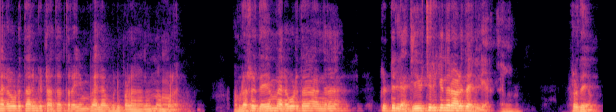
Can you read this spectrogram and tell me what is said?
വില കൊടുത്താലും കിട്ടാത്ത അത്രയും വില പിടിപ്പുള്ളതാണ് നമ്മൾ. നമ്മുടെ ഹൃദയം വില കൊടുത്താൽ അങ്ങനെ കിട്ടില്ല. ജീവിച്ചിരിക്കുന്ന ഒരാൾ തരില്ല. ഹൃദയം.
